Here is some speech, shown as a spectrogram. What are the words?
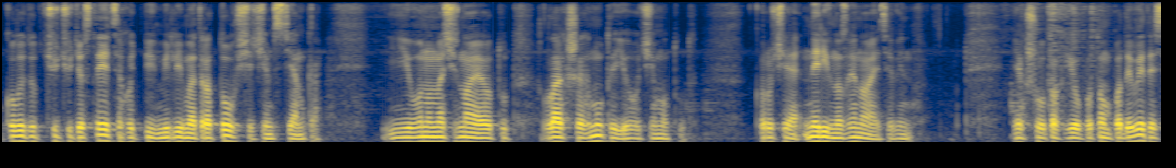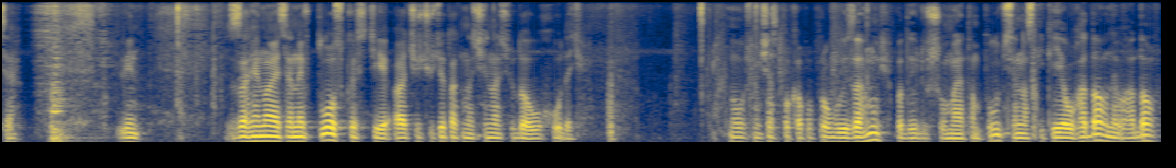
коли тут чуть-чуть остається, хоч пів міліметра товще, ніж стінка, і воно починає отут легше гнути його, чим отут. Коротше, нерівно згинається він. Якщо так його потім подивитися, він загинається не в плоскості, а чуть-чуть отак починає сюди уходить. Ну, в общем, зараз поки попробую загнути, подивлюсь, що в мене там вийде, наскільки я вгадав, не вгадав.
